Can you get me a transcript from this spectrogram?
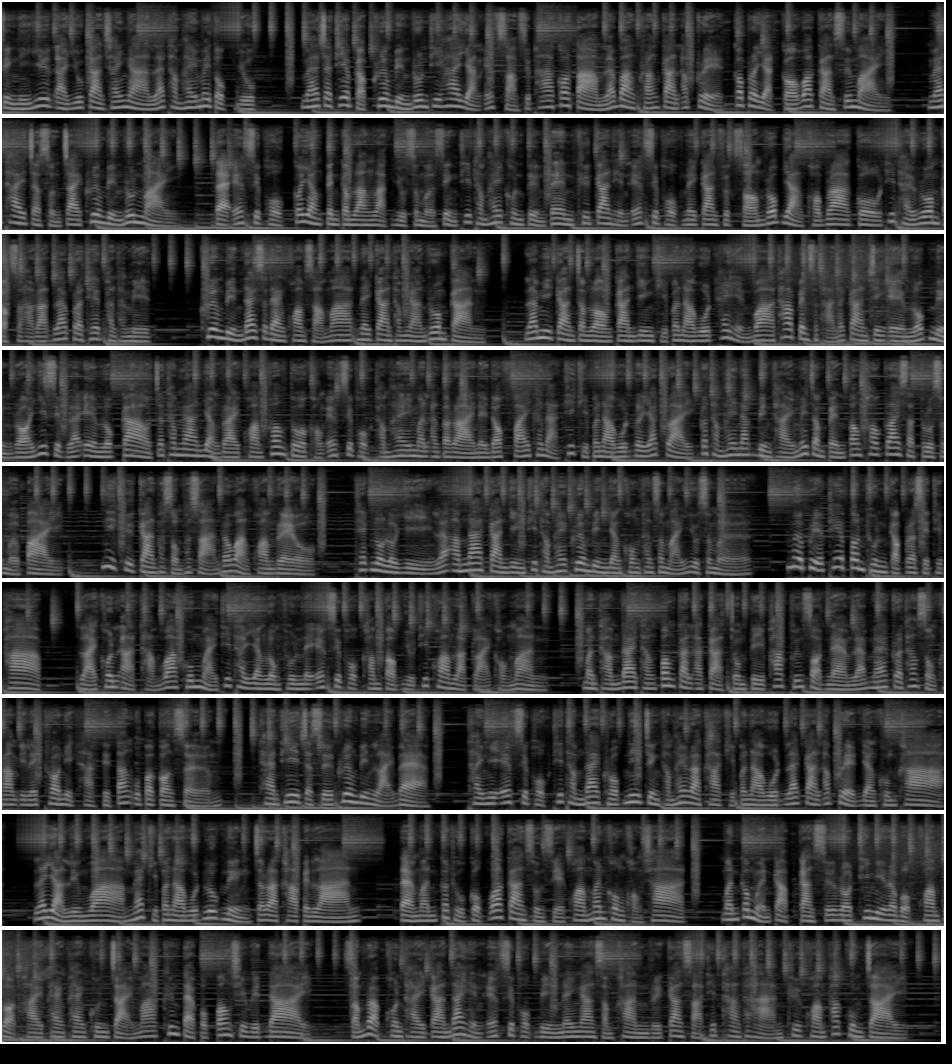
สิ่งนี้ยืดอายุการใช้งานและทำให้ไม่ตกยุค แม้จะเทียบกับเครื่องบินรุ่นที่ 5 อย่าง F35 ก็ตาม และบางครั้งการอัปเกรดก็ประหยัดกว่าการซื้อใหม่ แม้ไทยจะสนใจเครื่องบินรุ่นใหม่ แต่ F16 ก็ยังเป็นกำลังหลักอยู่เสมอสิ่งที่ทำให้คนตื่นเต้น คือการเห็น F16 ในการฝึกซ้อมรบอย่างคอบราโกที่ไทยร่วมกับสหรัฐและประเทศพันธมิตร เครื่องบินได้แสดงความสามารถในการทำงานร่วมกัน และมีการจำลองการยิงขีปนาวุธให้เห็นว่าถ้าเป็นสถานการณ์จริงเอมลบ120 และเอมลบ9จะทำงานอย่างไรความคล่องตัวของ F16 ทำให้มันอันตรายในด็อกไฟท์ขณะที่ขีปนาวุธระยะไกล ก็ทำให้นักบินไทยไม่จำเป็นต้องเข้าใกล้ศัตรูเสมอไป นี่คือการผสมผสานระหว่างความเร็ว เทคโนโลยี และอำนาจการยิงที่ทำให้เครื่องบินยังคงทันสมัยอยู่เสมอ เมื่อเปรียบเทียบต้นทุนกับประสิทธิภาพ หลายคนอาจถามว่าคุ้มไหมที่ไทยยังลงทุนใน F16 คำตอบอยู่ที่ความหลากหลายของมัน มันทำได้ทั้งป้องกันอากาศโจมตีภาคพื้นสอดแนมและแม้กระทั่งสงครามอิเล็กทรอนิกส์หากติดตั้งอุปกรณ์เสริม แทนที่จะซื้อเครื่องบินหลายแบบ ไทยมี F16 ที่ทำได้ครบนี่จึงทำให้ราคาขีปนาวุธและการอัปเกรดอย่างคุ้มค่า และอย่าลืมว่าแม้ขีปนาวุธลูกหนึ่งจะราคาเป็นล้าน แต่มันก็ถูกกบว่าการสูญเสียความมั่นคงของชาติ มันก็เหมือนกับการซื้อรถที่มีระบบความปลอดภัยแพงๆคุณจ่ายมากขึ้นแต่ปกป้องชีวิตได้ สำหรับคนไทยการได้เห็น F16 บินในงานสำคัญ หรือการสาธิตทางทหารคือความภาคภูมิใจ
